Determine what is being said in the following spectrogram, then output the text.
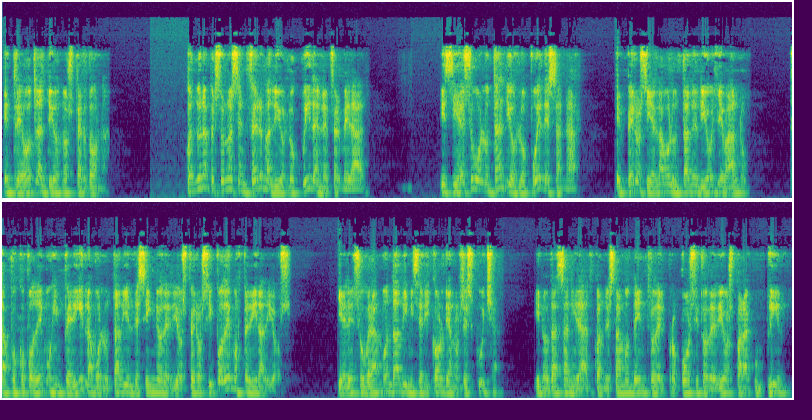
Entre otras, Dios nos perdona. Cuando una persona se enferma, Dios lo cuida en la enfermedad. Y si es su voluntad, Dios lo puede sanar. Pero si es la voluntad de Dios llevarlo, tampoco podemos impedir la voluntad y el designio de Dios, pero sí podemos pedir a Dios. Y Él en su gran bondad y misericordia nos escucha y nos da sanidad cuando estamos dentro del propósito de Dios para cumplir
